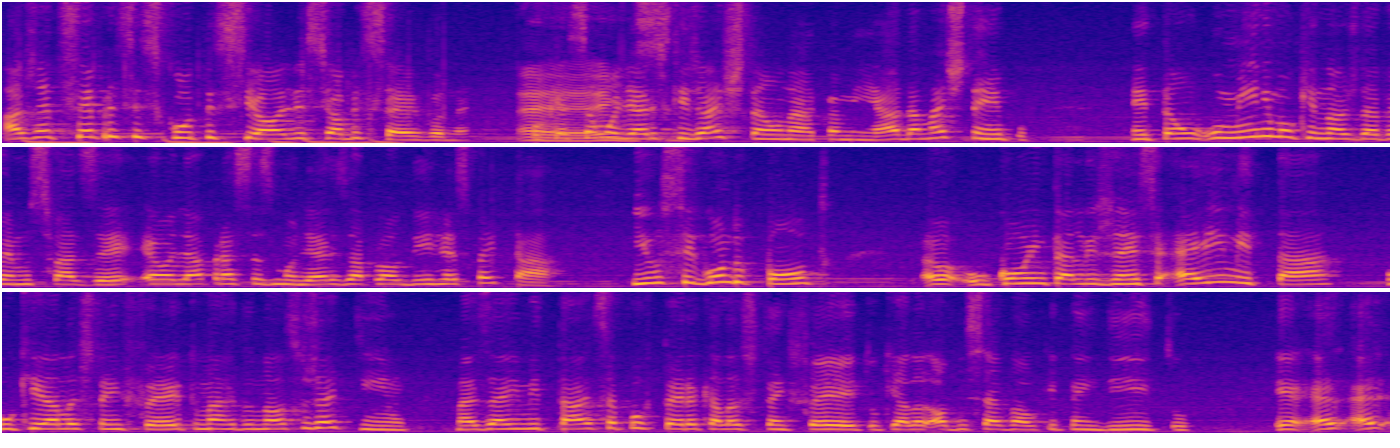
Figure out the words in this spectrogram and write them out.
A gente sempre se escuta e se olha e se observa, né? Porque é, são mulheres isso. que já estão na caminhada há mais tempo. Então, o mínimo que nós devemos fazer é olhar para essas mulheres, aplaudir e respeitar. E o segundo ponto, com inteligência, é imitar o que elas têm feito, mas do nosso jeitinho. Mas é imitar essa porteira que elas têm feito, que ela, observar o que tem dito. É, é,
